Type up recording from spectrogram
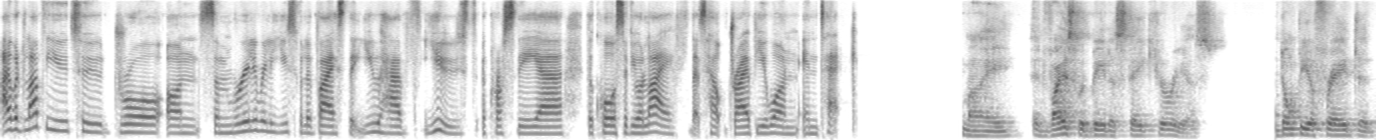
I would love you to draw on some really, really useful advice that you have used across the uh, the course of your life that's helped drive you on in tech. My advice would be to stay curious. Don't be afraid to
